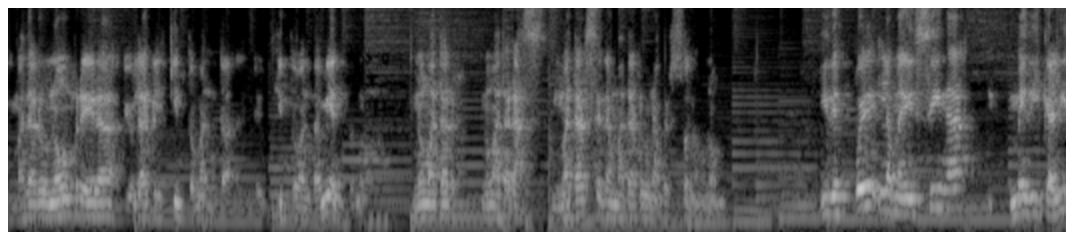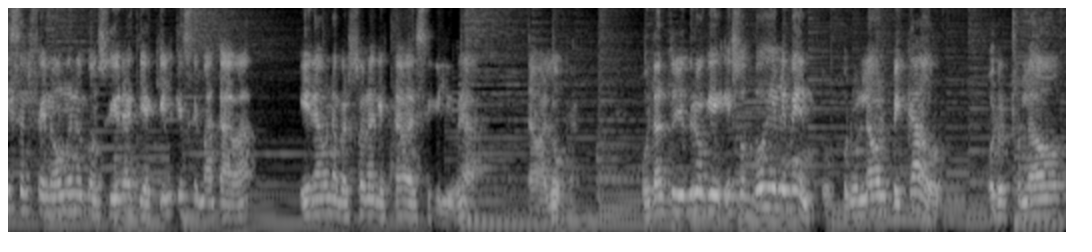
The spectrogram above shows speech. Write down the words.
y matar a un hombre era violar el quinto, el quinto mandamiento, ¿no? no matar, no matarás. Y matarse era matar a una persona, un hombre. Y después la medicina medicaliza el fenómeno y considera que aquel que se mataba era una persona que estaba desequilibrada, estaba loca. Por tanto, yo creo que esos dos elementos, por un lado el pecado, por otro lado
